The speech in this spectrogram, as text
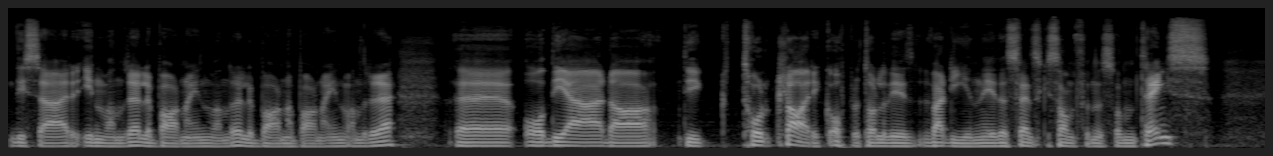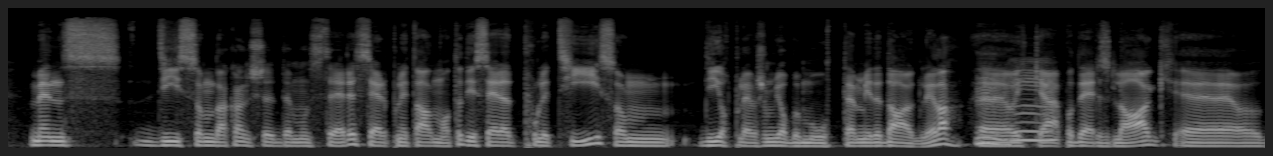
disse er innvandrere, eller barna av innvandrere, eller barna av barn av innvandrere. Eh, og de er da De tål, klarer ikke å opprettholde de verdiene i det svenske samfunnet som trengs. Mens de som da kanskje demonstrerer, ser det på en litt annen måte. De ser et politi som de opplever som jobber mot dem i det daglige, da, eh, og ikke er på deres lag. eh, Og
